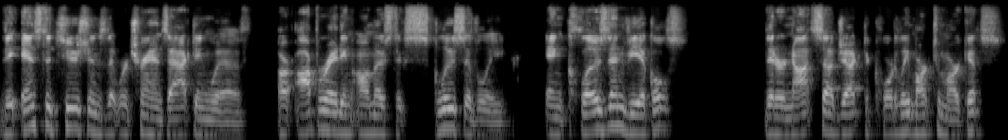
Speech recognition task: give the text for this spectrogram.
The institutions that we're transacting with are operating almost exclusively in closed end vehicles that are not subject to quarterly mark to markets,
